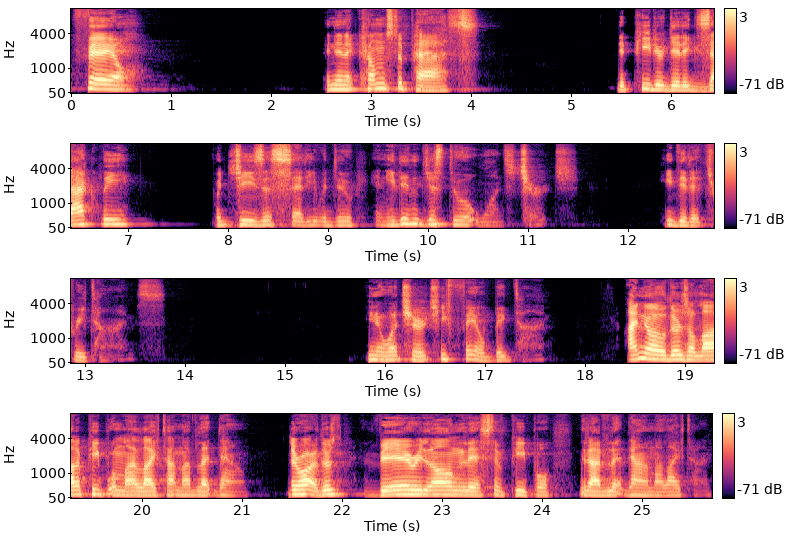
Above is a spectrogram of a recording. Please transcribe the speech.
fail. And then it comes to pass that Peter did exactly what Jesus said he would do. And he didn't just do it once, church, he did it three times. You know what, church? He failed big time. I know there's a lot of people in my lifetime I've let down. There are. There's a very long list of people that I've let down in my lifetime.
